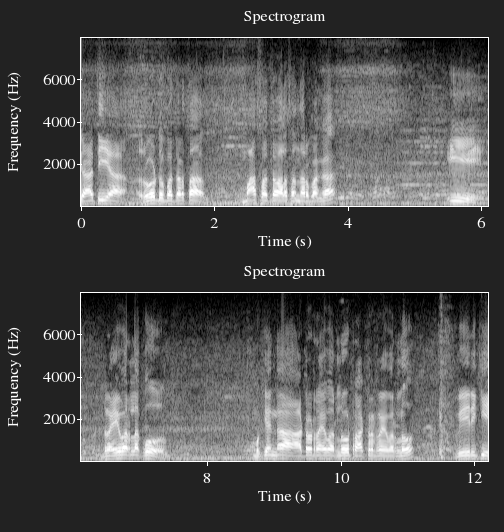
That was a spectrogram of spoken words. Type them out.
జాతీయ రోడ్డు భద్రత మాసోత్సవాల సందర్భంగా ఈ డ్రైవర్లకు ముఖ్యంగా ఆటో డ్రైవర్లు ట్రాక్టర్ డ్రైవర్లు వీరికి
